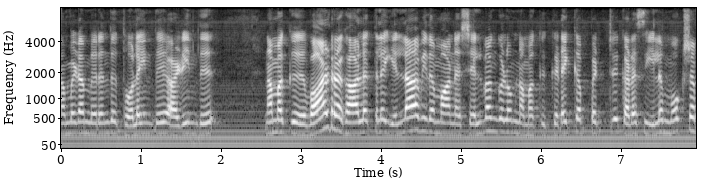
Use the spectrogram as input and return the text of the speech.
நம்மிடமிருந்து தொலைந்து அழிந்து நமக்கு வாழ்கிற காலத்தில் எல்லா விதமான செல்வங்களும் நமக்கு கிடைக்கப்பெற்று கடைசியில் மோட்ச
